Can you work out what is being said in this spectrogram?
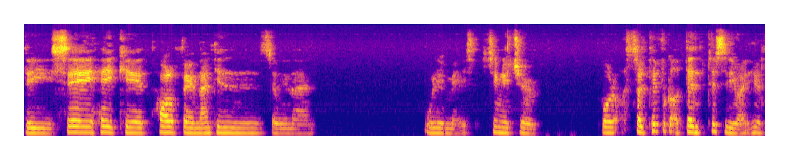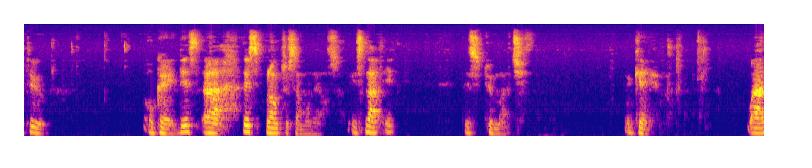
They say, "Hey kid, Hall of Fame, 1979." Willie Mays signature for certificate authenticity right here too. Okay, this uh this belongs to someone else. It's not it. This is too much. Okay. Wow,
